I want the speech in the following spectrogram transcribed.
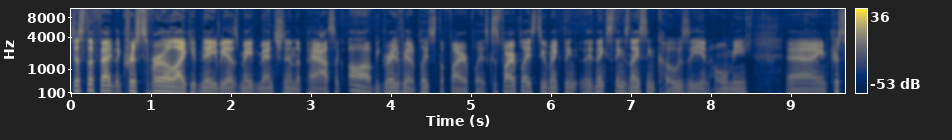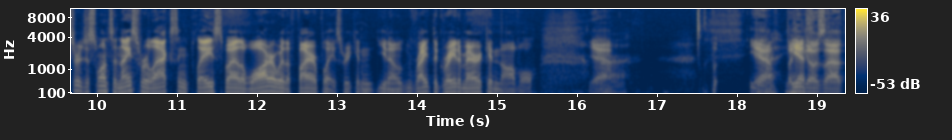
just the fact that Christopher, like, maybe has made mention in the past, like, oh, it'd be great if we had a place with a fireplace. Because fireplace do make things, it makes things nice and cozy and homey. And Christopher just wants a nice, relaxing place by the water with a fireplace where he can, you know, write the great American novel. yeah. Uh, Yeah, but he he, has- goes out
